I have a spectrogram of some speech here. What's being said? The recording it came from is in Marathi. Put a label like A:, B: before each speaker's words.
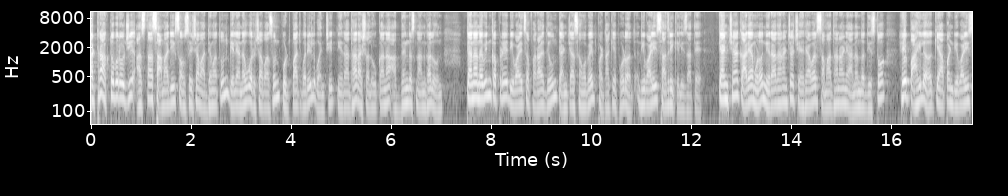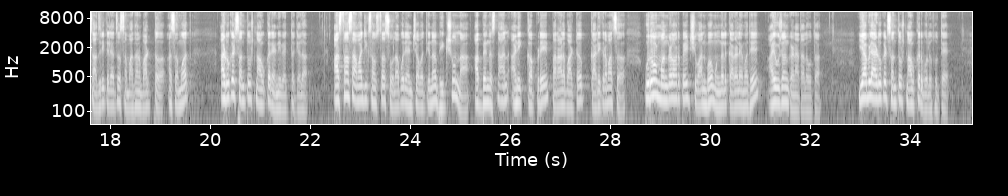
A: अठरा ऑक्टोबर रोजी आस्था सामाजिक संस्थेच्या माध्यमातून गेल्या नऊ वर्षापासून फुटपाथवरील वंचित निराधार अशा लोकांना अभ्यंग स्नान घालून त्यांना नवीन कपडे दिवाळीचा फराळ देऊन त्यांच्या समवेत फटाके फोडत दिवाळी साजरी केली जाते. त्यांच्या कार्यामुळं निराधारांच्या चेहऱ्यावर समाधान आणि आनंद दिसतो. हे पाहिलं की आपण दिवाळी साजरी केल्याचं समाधान वाटतं असं मत ॲडव्होकेट संतोष नावकर यांनी व्यक्त केलं. आस्था सामाजिक संस्था सोलापूर यांच्या वतीनं भिक्षूंना अभ्यंगस्नान आणि कपडे पराळ वाटप कार्यक्रमाचं पूर्व मंगळवार पेठ शिवानुभव मंगल कार्यालयामध्ये आयोजन करण्यात आलं होतं. यावेळी ॲडव्होकेट संतोष नावकर बोलत होते.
